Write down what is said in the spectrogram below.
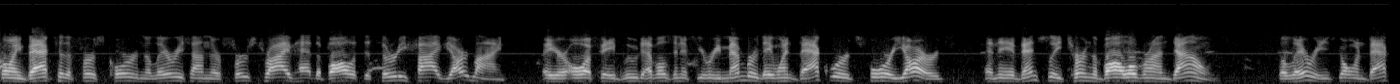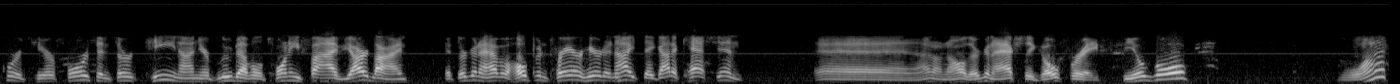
going back to the first quarter, and the Larrys on their first drive had the ball at the 35-yard line your OFA Blue Devils. And if you remember, they went backwards four yards, and they eventually turned the ball over on downs. The Larrys going backwards here, fourth and 13 on your Blue Devil 25-yard line. If they're going to have a hope and prayer here tonight, they got to cash in. And I don't know, they're going to actually go for a field goal? What?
